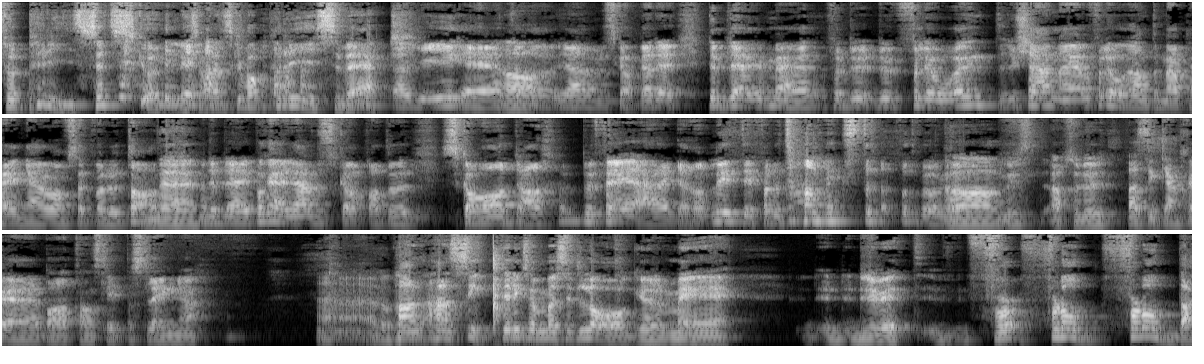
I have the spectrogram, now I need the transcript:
För prisets skull, liksom. För att det ska vara prisvärt. Ja, girighet Ja. och djävulskap. Ja, det, det blir ju mer... För du, du förlorar inte... Du tjänar eller förlorar inte mer pengar oavsett vad du tar. Nej. Men det blir ju på ren djävulskap att du skadar bufféägaren lite ifall du tar en extra portion. Ja, visst. Absolut. Fast det kanske är bara att han slipper slänga. eller- Han, han sitter liksom med sitt lager med, du vet, flodda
